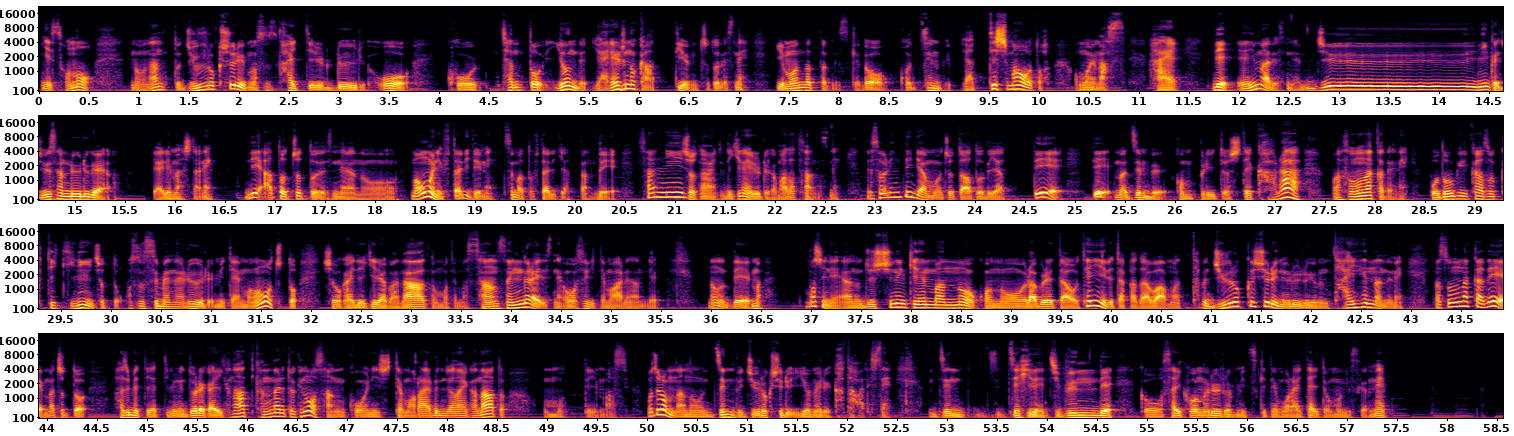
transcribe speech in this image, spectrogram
で、その、のなんと16種類も入っているルールを、こうちゃんと読んでやれるのかっていうのちょっとですね疑問だったんですけどこう全部やってしまおうと思います。はい。で今ですね12か13ルールぐらいはやりましたね。で、あとちょっとですね、あの、まあ、主に2人でね、妻と2人でやったんで、3人以上じゃないとできないルールが混ざってたんですね。で、それについてはもうちょっと後でやって、で、まあ、全部コンプリートしてから、まあ、その中でね、ボドゲ家族的にちょっとおすすめなルールみたいなものをちょっと紹介できればなと思ってます。3戦ぐらいですね、多すぎてもあれなんで。なので、まあ、もしね、あの10周年記念版のこのラブレターを手に入れた方は、まあ、多分16種類のルール読むの大変なんでね、まあ、その中で、まあ、ちょっと初めてやってみるどれがいいかなって考える時の参考にしてもらえるんじゃないかなと思っています。もちろん、あの、全部16種類読める方はですね、ぜぜひね、自分でこう最高のルールを見つけてもらいたいと思うんですけどね。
